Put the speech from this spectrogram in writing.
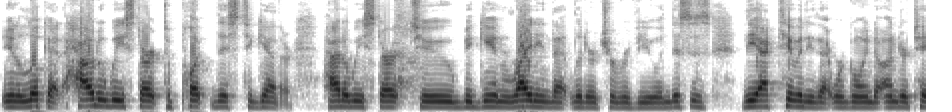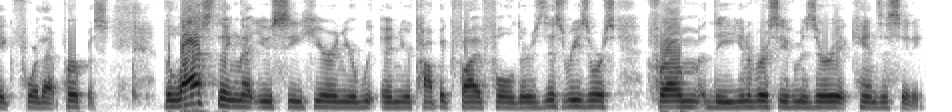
you know look at how do we start to put this together? How do we start to begin writing that literature review? And this is the activity that we're going to undertake for that purpose. The last thing that you see here in your in your topic 5 folder is this resource from the University of Missouri at Kansas City.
